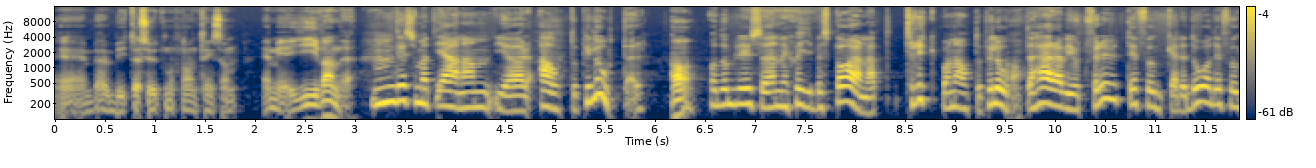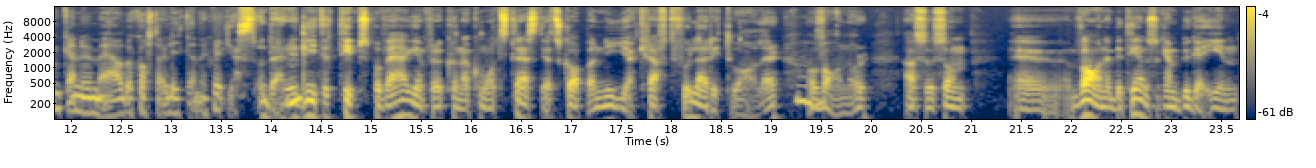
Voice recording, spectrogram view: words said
eh, behöver bytas ut mot någonting som är mer givande. Mm, det är som att hjärnan gör autopiloter. Ja, Och då blir det så energibesparande att tryck på en autopilot. Det här har vi gjort förut, det funkade då, det funkar nu med och då kostar det lite energi. yes. och där är ett litet tips på vägen för att kunna komma åt stress. Det är att skapa nya kraftfulla ritualer och vanor. Alltså som eh, vanebeteende som kan bygga in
